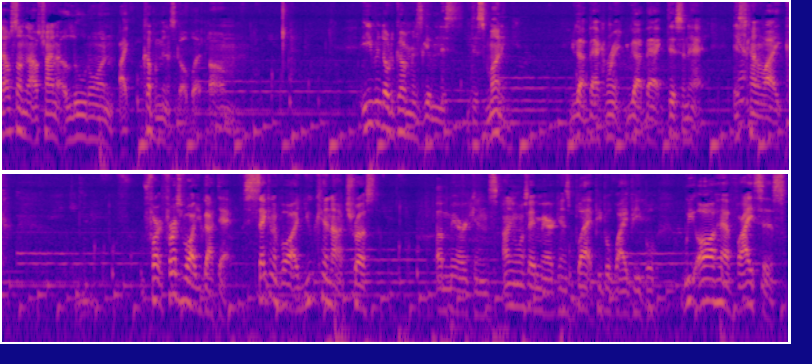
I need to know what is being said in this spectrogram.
that was something I was trying to allude on like a couple minutes ago. But um, even though the government's giving this this money, you got back rent, you got back this and that. It's Yeah. kind of like. fir- First of all, you got that. Second of all, you cannot trust Americans. I don't even want to say Americans, black people, white people. We all have vices.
